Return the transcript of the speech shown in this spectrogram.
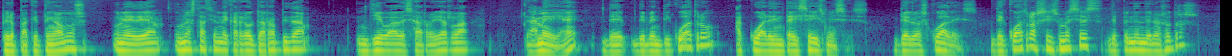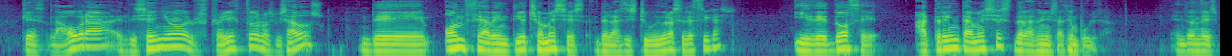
pero para que tengamos una idea, una estación de carga ultra rápida lleva a desarrollarla la media, ¿eh? de, de 24 a 46 meses, de los cuales de 4 a 6 meses dependen de nosotros, que es la obra, el diseño, los proyectos, los visados, de 11 a 28 meses de las distribuidoras eléctricas y de 12 a 30 meses de la administración pública. Entonces,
